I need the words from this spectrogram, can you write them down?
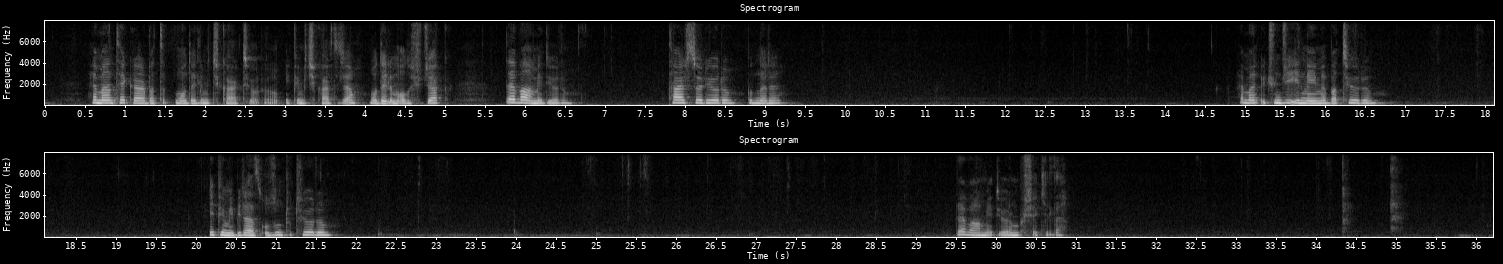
hemen tekrar batıp modelimi çıkartıyorum. İpimi çıkartacağım. Modelim oluşacak. Devam ediyorum. Ters örüyorum bunları. Hemen üçüncü ilmeğime batıyorum. İpimi biraz uzun tutuyorum. Devam ediyorum bu şekilde.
